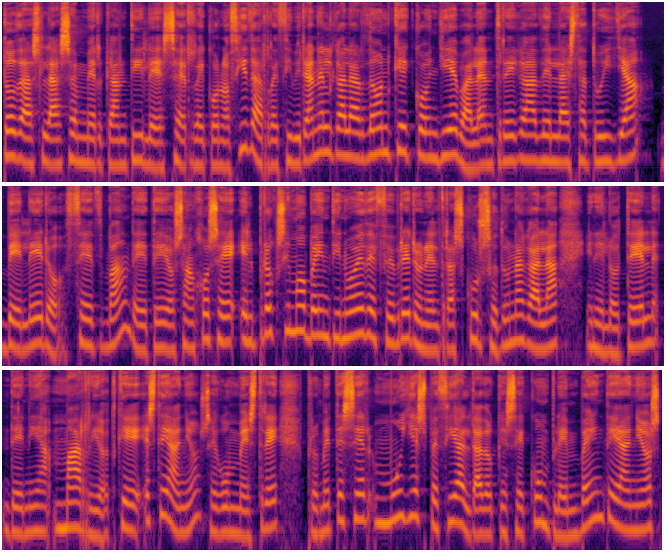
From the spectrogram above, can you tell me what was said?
Todas las mercantiles reconocidas recibirán el galardón que conlleva la entrega de la estatuilla Velero Cedma de Teo San José el próximo 29 de febrero en el transcurso de una gala en el Hotel Denia Marriott, que este año, según Mestre, promete ser muy especial dado que se cumplen 20 años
